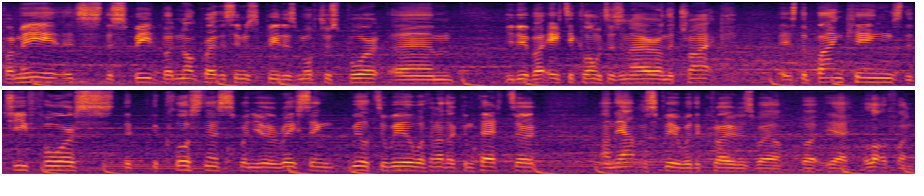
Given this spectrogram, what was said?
For me, it's the speed, but not quite the same speed as motorsport. Um, you do about 80 kilometers an hour on the track. It's the bankings, the G-force, the, the closeness when you're racing wheel to wheel with another competitor, and the atmosphere with the crowd as well. But yeah, a lot of fun.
